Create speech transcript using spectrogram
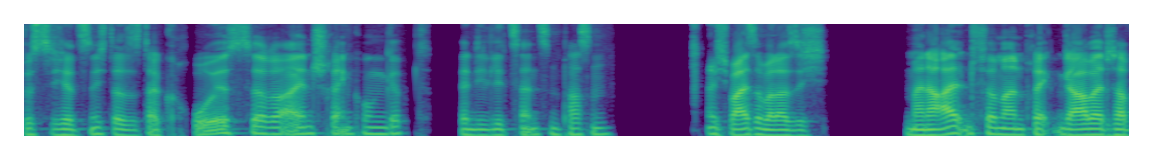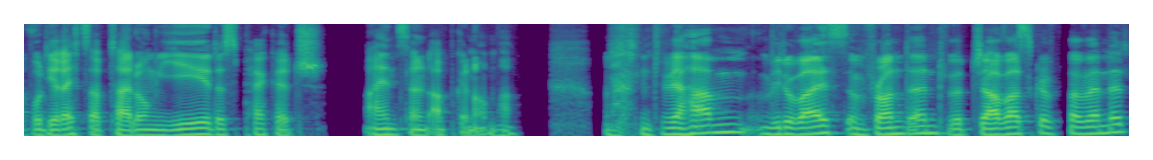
wüsste ich jetzt nicht, dass es da größere Einschränkungen gibt, wenn die Lizenzen passen. Ich weiß aber, dass ich in meiner alten Firma an Projekten gearbeitet habe, wo die Rechtsabteilung jedes Package einzeln abgenommen hat. Und wir haben, wie du weißt, im Frontend wird JavaScript verwendet.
